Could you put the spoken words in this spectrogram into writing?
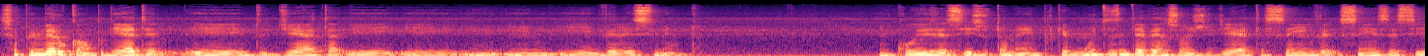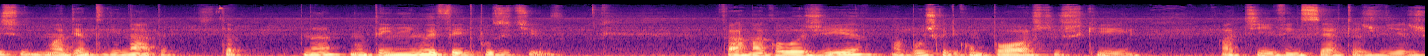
Esse é o primeiro campo, dieta e, dieta e, e, e, envelhecimento. Inclui exercício também, porque muitas intervenções de dieta sem, sem exercício não adianta de nada. Tá, né? Não tem nenhum efeito positivo. Farmacologia, a busca de compostos que ativem certas vias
